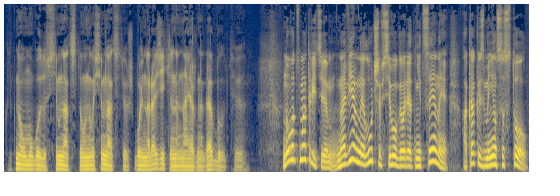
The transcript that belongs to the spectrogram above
к Новому году с 17 на 18 уж больно разительно, наверное, да, будет э, ну вот смотрите, наверное, лучше всего говорят не цены, а как изменился стол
